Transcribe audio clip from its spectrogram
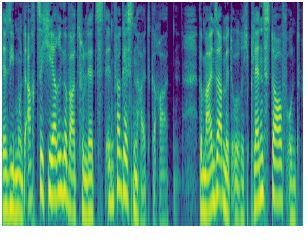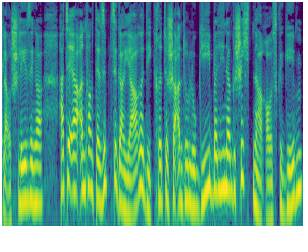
Der 87-Jährige war zuletzt in Vergessenheit geraten. Gemeinsam mit Ulrich Plenzdorf und Klaus Schlesinger hatte er Anfang der 70er Jahre die kritische Anthologie Berliner Geschichten herausgegeben,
